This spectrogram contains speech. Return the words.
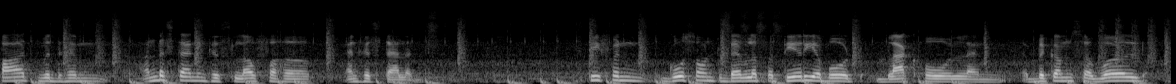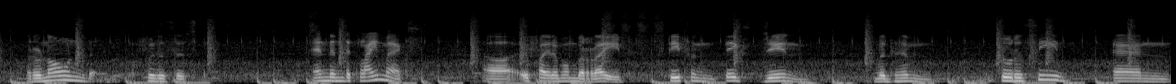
path with him, understanding his love for her and his talent. Stephen goes on to develop a theory about black hole and becomes a world renowned physicist. And in the climax, uh, if I remember right, Stephen takes Jane with him to receive an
